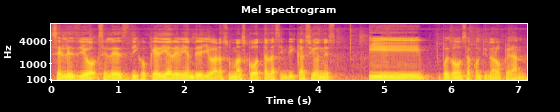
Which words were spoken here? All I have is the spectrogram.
se les dio, se les dijo qué día debían de llevar a su mascota, las indicaciones y pues vamos a continuar operando.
